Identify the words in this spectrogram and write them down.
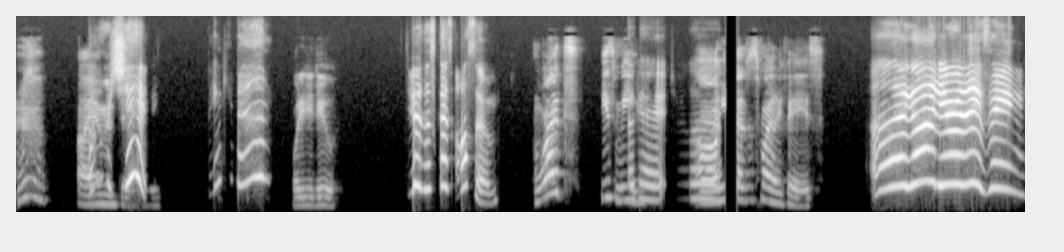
I oh, am Oh, shit. Thank you, man. What did he do? Dude, this guy's awesome. What? He's mean. Okay. Oh, he has a smiley face. Oh my god, you're amazing.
